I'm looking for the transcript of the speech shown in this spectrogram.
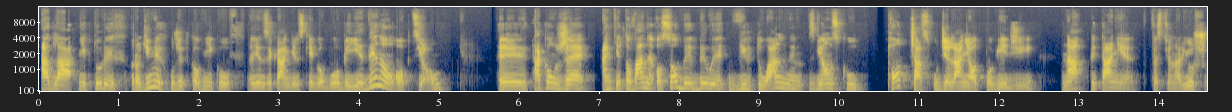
a dla niektórych rodzimych użytkowników języka angielskiego byłoby jedyną opcją, yy, taką, że ankietowane osoby były w wirtualnym związku podczas udzielania odpowiedzi na pytanie w kwestionariuszu.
